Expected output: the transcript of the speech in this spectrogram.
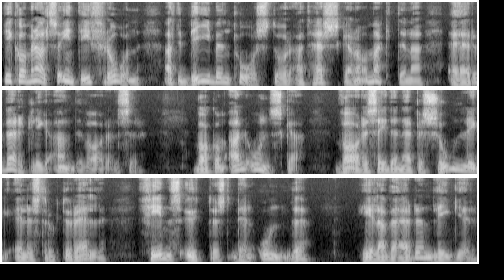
Vi kommer alltså inte ifrån att Bibeln påstår att härskarna och makterna är verkliga andevarelser. Bakom all ondska, vare sig den är personlig eller strukturell, finns ytterst den onde. Hela världen ligger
